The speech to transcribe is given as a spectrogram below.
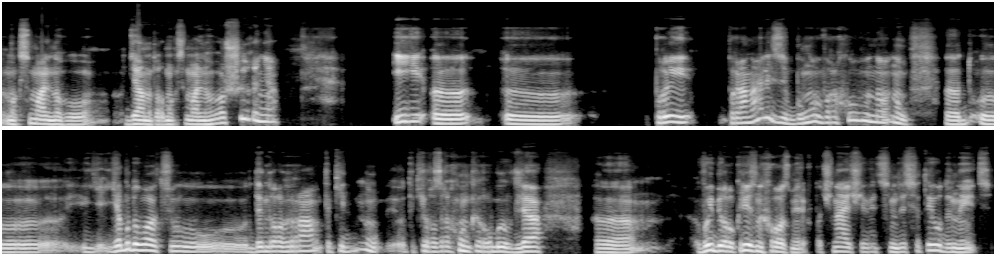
максимального діаметру максимального розширення, і е, е, при, при аналізі було враховано. Ну, е, е, я будував цю дендрограму, такі, ну, такі розрахунки робив для е, вибірок різних розмірів, починаючи від 70 одиниць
